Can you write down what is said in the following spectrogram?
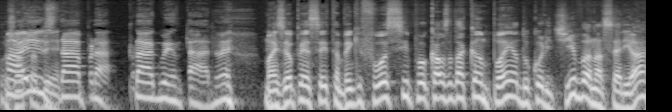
mas dá pra, pra aguentar, não é? Mas eu pensei também que fosse por causa da campanha do Curitiba na Série A.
